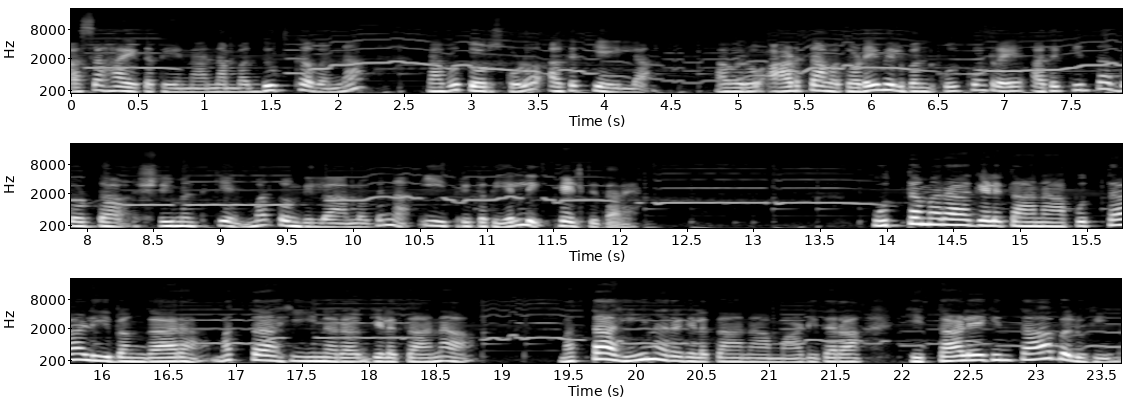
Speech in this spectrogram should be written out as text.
ಅಸಹಾಯಕತೆಯನ್ನು, ನಮ್ಮ ದುಃಖವನ್ನು ನಾವು ತೋರಿಸ್ಕೊಳ್ಳೋ ಅಗತ್ಯ ಇಲ್ಲ. ಅವರು ಆಡ್ತಾ ತೊಡೆ ಮೇಲೆ ಬಂದು ಕೂತ್ಕೊಂಡ್ರೆ ಅದಕ್ಕಿಂತ ದೊಡ್ಡ ಶ್ರೀಮಂತಿಕೆ ಮತ್ತೊಂದಿಲ್ಲ ಅನ್ನೋದನ್ನು ಈ ತ್ರಿಪದಿಯಲ್ಲಿ ಹೇಳ್ತಿದ್ದಾರೆ. ಉತ್ತಮರ ಗೆಳೆತಾನ ಪುತ್ತಾಳಿ ಬಂಗಾರ ಮತ್ತ ಹೀನರ ಗೆಳೆತಾನ ಮತ್ತ ಹೀನರ ಗೆಳೆತಾನ ಮಾಡಿದರ ಹಿತ್ತಾಳೆಗಿಂತ ಬಲುಹೀನ.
